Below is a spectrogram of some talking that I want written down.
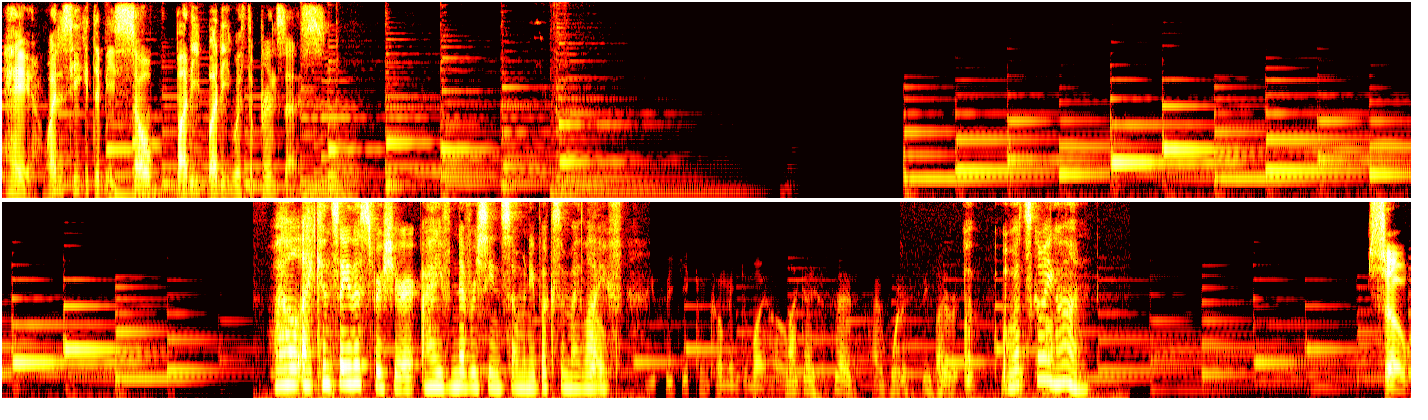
Hey, why does he get to be so buddy buddy with the princess? I can say this for sure. I've never seen so many books in my life. You think you can come into my home? Like I said, I want to see her. Uh, what's going on? So,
